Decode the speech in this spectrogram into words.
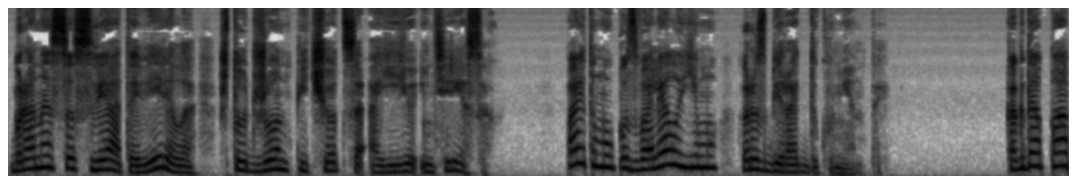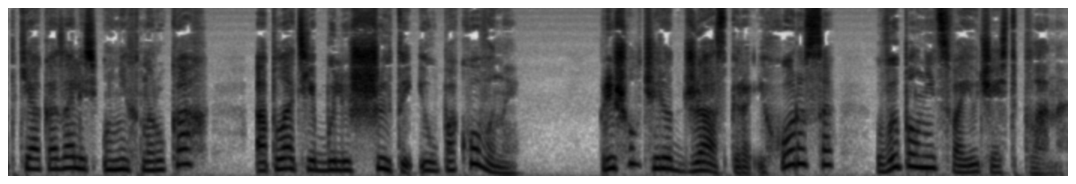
Баронесса свято верила, что Джон печется о ее интересах, поэтому позволяла ему разбирать документы. Когда папки оказались у них на руках, а платья были сшиты и упакованы, пришел черед Джаспера и Хорреса выполнить свою часть плана.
